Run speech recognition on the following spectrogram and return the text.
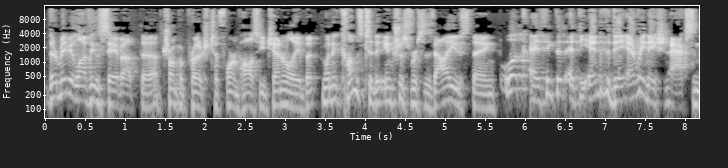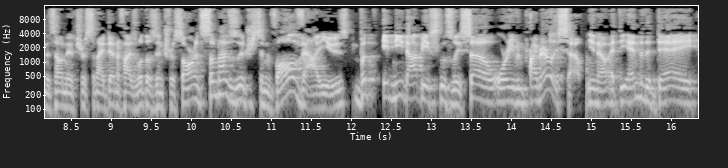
There may be a lot of things to say about the Trump approach to foreign policy generally, but when it comes to the interest versus values thing, look, I think that at the end of the day, every nation acts in its own interests and identifies what those interests are. And sometimes those interests involve values, but it need not be exclusively so or even primarily so. You know, at the end of the day,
